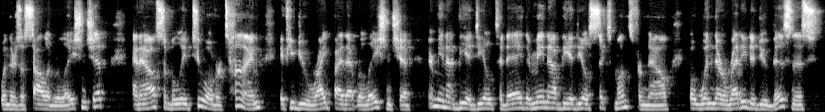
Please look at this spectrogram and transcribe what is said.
when there's a solid relationship. And I also believe, too, over time, if you do right by that relationship, there may not be a deal today, there may not be a deal six months from now, but when they're ready to do business,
